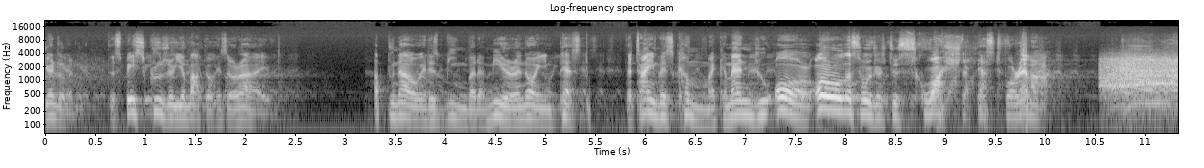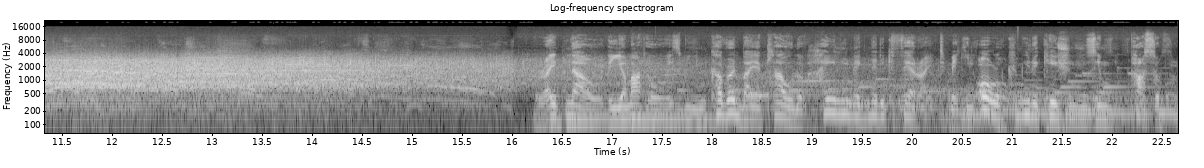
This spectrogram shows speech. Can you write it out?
Gentlemen, the space cruiser Yamato has arrived. Up to now, it has been but a mere annoying pest. The time has come. I command you all, all the soldiers, to squash the pest forever. Right now, the Yamato is being covered by a cloud of highly magnetic ferrite, making all communications impossible.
